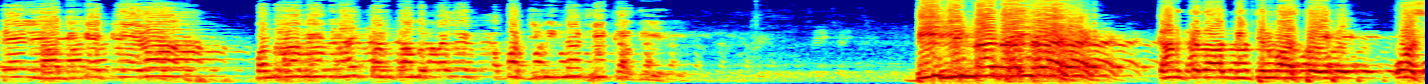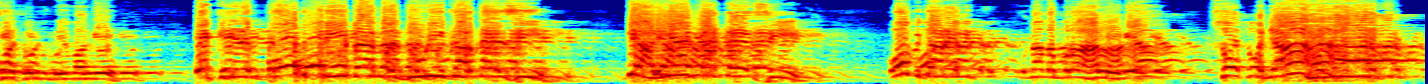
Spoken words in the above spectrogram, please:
ਤੇ ਲੱਗ ਕੇ ਕਿਹੜਾ? 15-20 ਦਿਨਾਂ ਕਣਕਾਂ ਤੋਂ ਪਹਿਲੇ ਆਪਾਂ ਜ਼ਮੀਨਾਂ ਠੀਕ ਕਰ ਦਈਏ। ਬੀਜ ਜਿੰਨਾ ਚਾਹੀਦਾ ਕਣਕ ਦਾ ਬੀਜਣ ਵਾਸਤੇ ਉਹ ਅਸੀਂ ਤੁਹਾਨੂੰ ਦੇਵਾਂਗੇ। ਇੱਕ ਜਿਹੜੇ ਬਹੁਤ ਗਰੀਬ ਹੈ, ਮਜ਼ਦੂਰੀ ਕਰਦੇ ਸੀ, ਦਿਹਾੜੀਆਂ ਕਰਦੇ ਸੀ, ਉਹ ਵਿਚਾਰੇ ਵੀ ਉਹਨਾਂ ਦਾ ਬੁਰਾ ਹਾਲ ਹੋ ਗਿਆ। ਸੋ 50000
